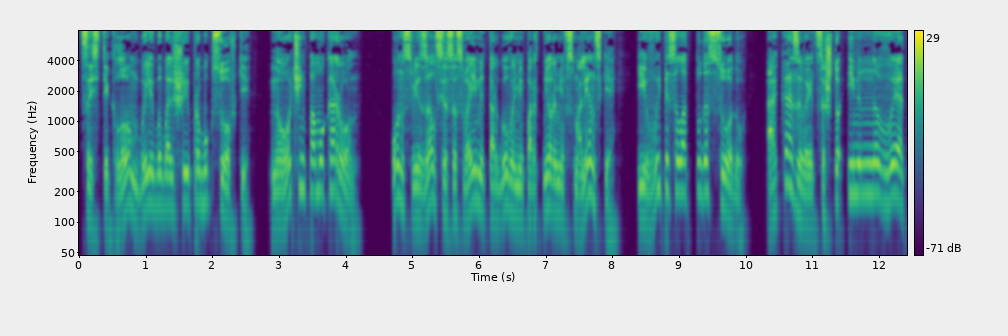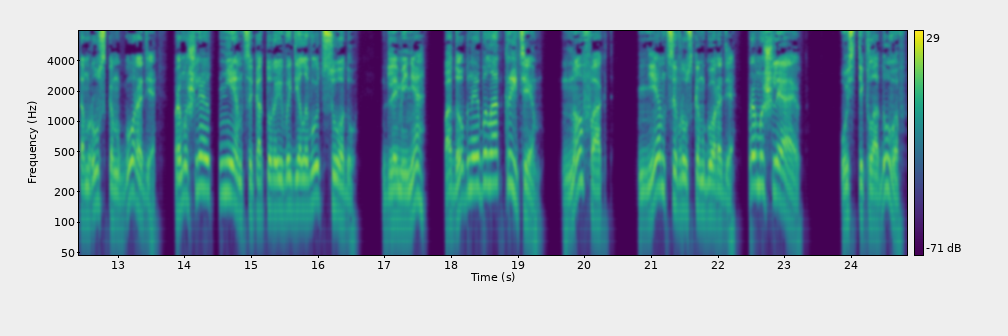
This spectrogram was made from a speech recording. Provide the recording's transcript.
Со стеклом были бы большие пробуксовки, но очень помог Арон. Он связался со своими торговыми партнерами в Смоленске и выписал оттуда соду. Оказывается, что именно в этом русском городе промышляют немцы, которые выделывают соду. Для меня Подобное было открытием, но факт. Немцы в русском городе промышляют. У стеклодувов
